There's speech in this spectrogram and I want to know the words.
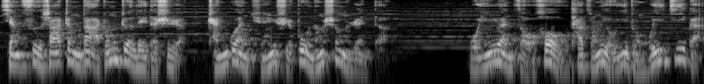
像刺杀郑大中这类的事，陈冠群是不能胜任的。文苑走后，他总有一种危机感，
